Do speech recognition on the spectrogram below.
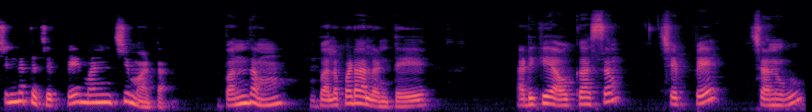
చిన్నక చెప్పే మంచి మాట. బంధం బలపడాలంటే అడిగే అవకాశం చెప్పే చనువు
